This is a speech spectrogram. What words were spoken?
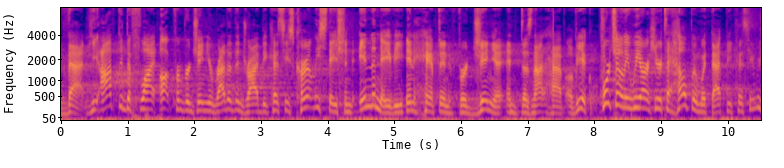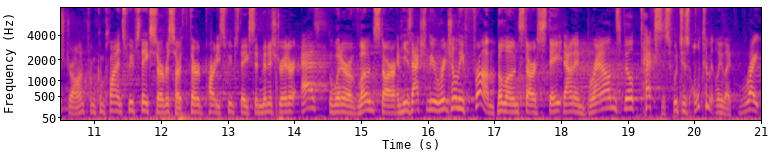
that. He opted to fly up from Virginia rather than drive because he's currently stationed in the Navy in Hampton, Virginia, and does not have a vehicle. Fortunately, we are here to help him with that because he was drawn from Compliance Sweepstakes Service, our third party sweepstakes administrator, as the winner of Lone Star. And he's actually originally from the Lone Star State down in Brownsville, Texas, which is ultimately like right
